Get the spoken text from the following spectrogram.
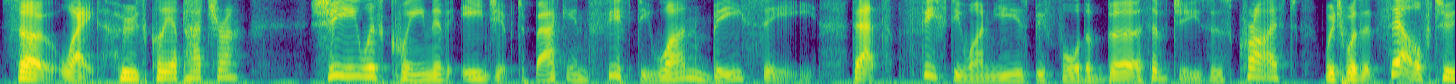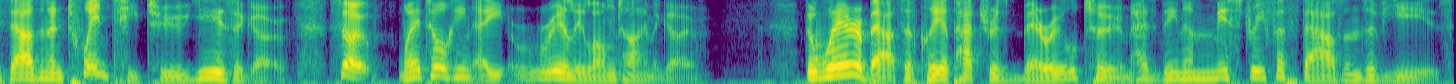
So, wait, who's Cleopatra? She was Queen of Egypt back in 51 BC. That's 51 years before the birth of Jesus Christ, which was itself 2022 years ago. So, we're talking a really long time ago. The whereabouts of Cleopatra's burial tomb has been a mystery for thousands of years,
